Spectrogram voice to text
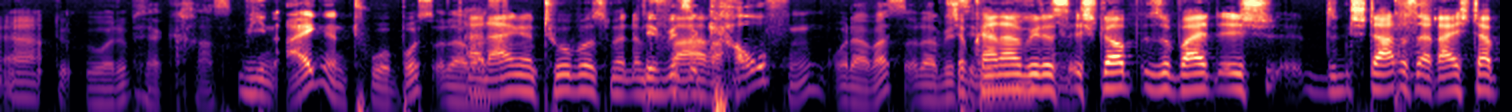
Ja. Du, oh, du bist ja krass. Wie einen eigenen Tourbus oder Einen was? eigenen Tourbus mit einem Den willst Fahrer. du kaufen oder was? Oder willst Ich habe keine den Ahnung, wie das. Ich glaube, sobald ich den Status erreicht habe,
